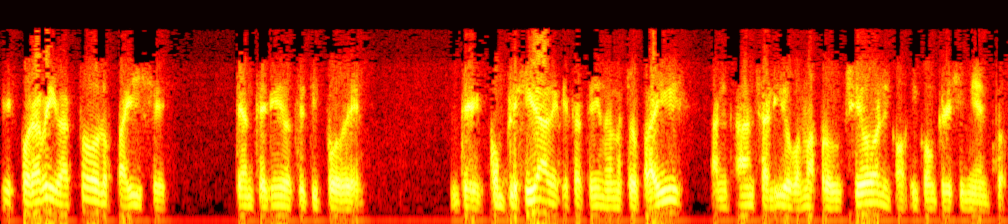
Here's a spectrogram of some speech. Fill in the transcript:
es por arriba. Todos los países que han tenido este tipo de, de complejidades que está teniendo nuestro país han, han salido con más producción y con, y con crecimiento.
